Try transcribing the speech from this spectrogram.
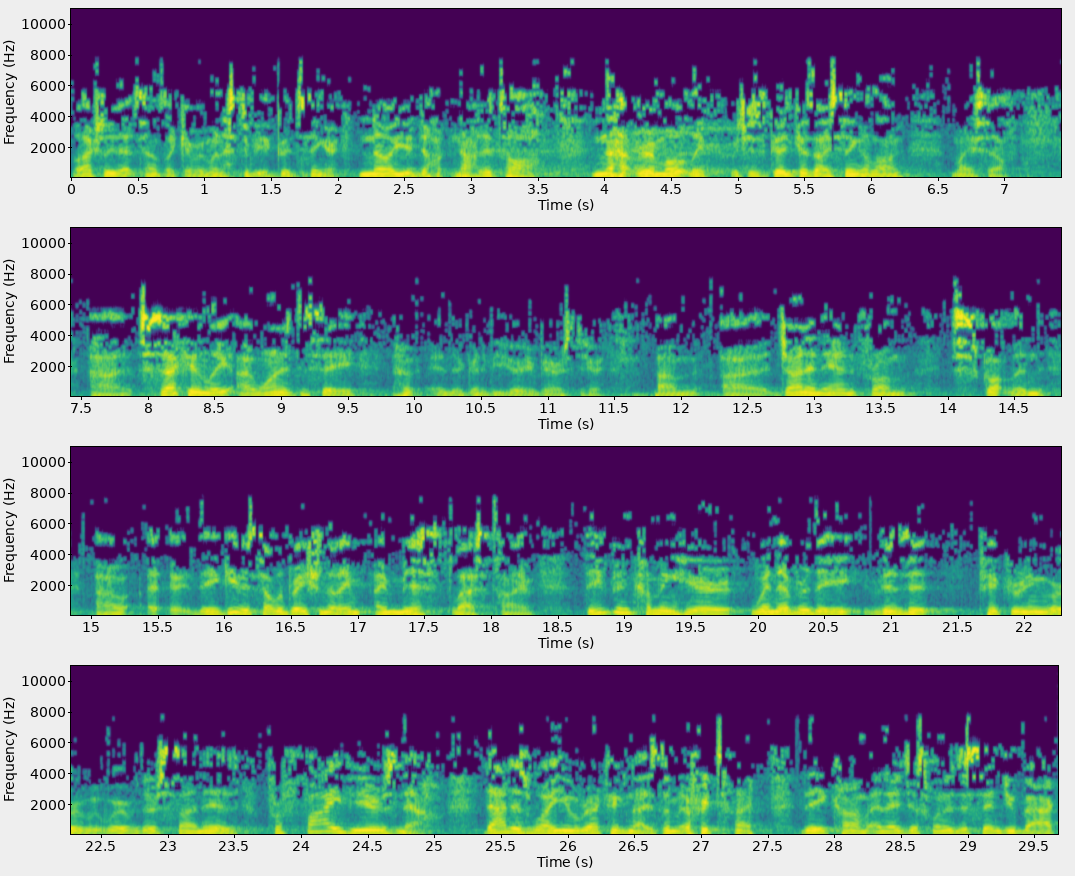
Well, actually, that sounds like everyone has to be a good singer. No, you don't. Not at all. Not remotely, which is good because I sing along myself. Uh, secondly, I wanted to say, and they're going to be very embarrassed to hear, um, uh, John and Ann from Scotland, uh, they gave a celebration that I, I, missed last time. They've been coming here whenever they visit Pickering or wherever their son is for five years now. That is why you recognize them every time they come. And I just wanted to send you back,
